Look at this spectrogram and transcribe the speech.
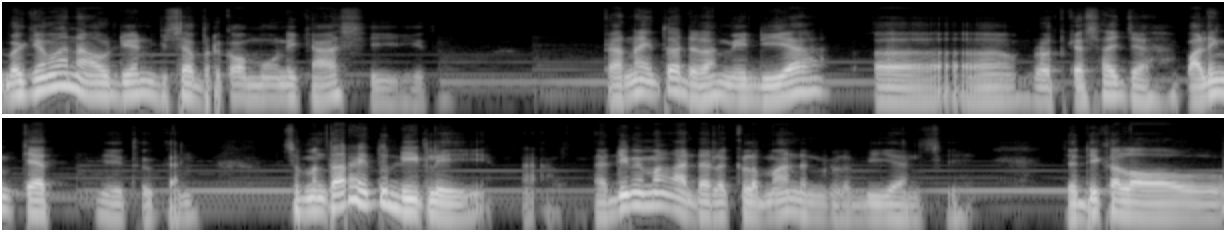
bagaimana audien bisa berkomunikasi gitu? Karena itu adalah media uh, broadcast saja paling chat gitu kan. Sementara itu delay. Nah jadi memang ada kelemahan dan kelebihan sih. Jadi kalau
